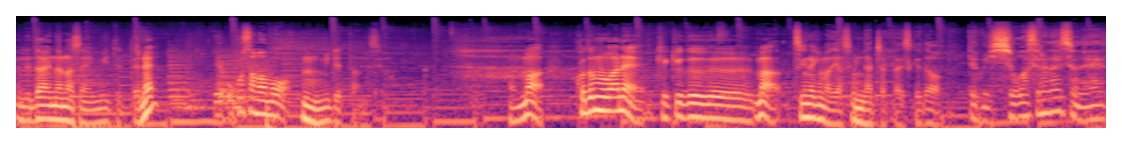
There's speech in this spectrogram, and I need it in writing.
言って。で第7戦見てってね。えお子様も？うん見てったんですよ。まあ子供はね結局まあ次の日まで休みになっちゃったですけど。でも一生忘れないですよね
